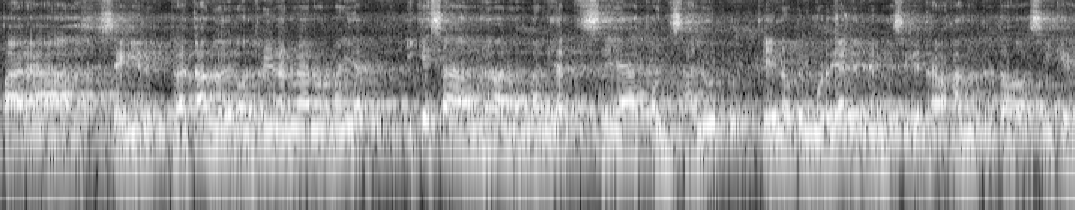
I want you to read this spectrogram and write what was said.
para seguir tratando de construir una nueva normalidad y que esa nueva normalidad sea con salud, que es lo primordial que tenemos que seguir trabajando entre todos. Así que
